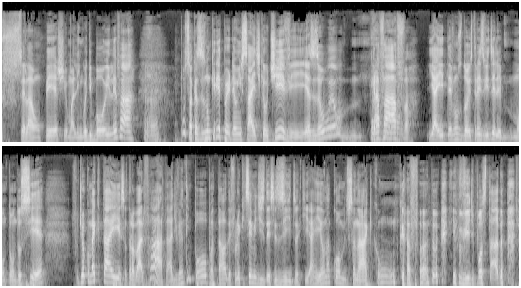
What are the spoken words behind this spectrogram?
sei lá, um peixe, uma língua de boi e levar. Aham. Pô, só que às vezes eu não queria perder o insight que eu tive e às vezes eu, eu gravava. E aí teve uns dois, três vídeos, ele montou um dossiê. Falei, Diogo, como é que tá aí seu trabalho? Falei, ah, tá de vento em polpa tal. Daí falei, o que você me diz desses vídeos aqui? Aí eu na Kombi do Senac com, gravando e o vídeo postado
